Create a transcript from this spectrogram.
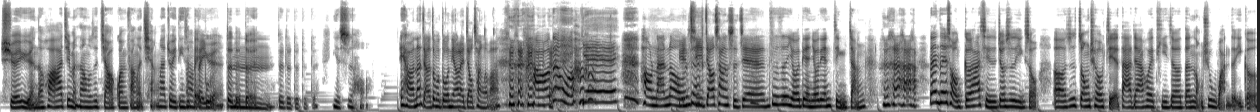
学语言的话，它基本上都是教官方的腔，那就一定是北部。嗯、对对对，嗯，对对对对对，也是哈。哎、欸，好、啊，那讲了这么多，你要来教唱了吗？好的，我! 好难哦、喔，元气教唱时间，就是有点有点紧张。但这首歌它其实就是一首，呃，就是中秋节大家会提着灯笼去玩的一个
